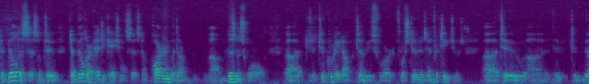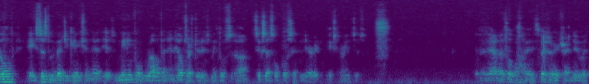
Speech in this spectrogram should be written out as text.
to build a system, to, to build our educational system, partnering with our uh, business world uh, to, to, create opportunities for, for students and for teachers uh, to, uh, to, to build a system of education that is meaningful, relevant, and helps our students make those uh, successful post-secondary experiences. Yeah, that's a lot, especially when you're trying to do with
